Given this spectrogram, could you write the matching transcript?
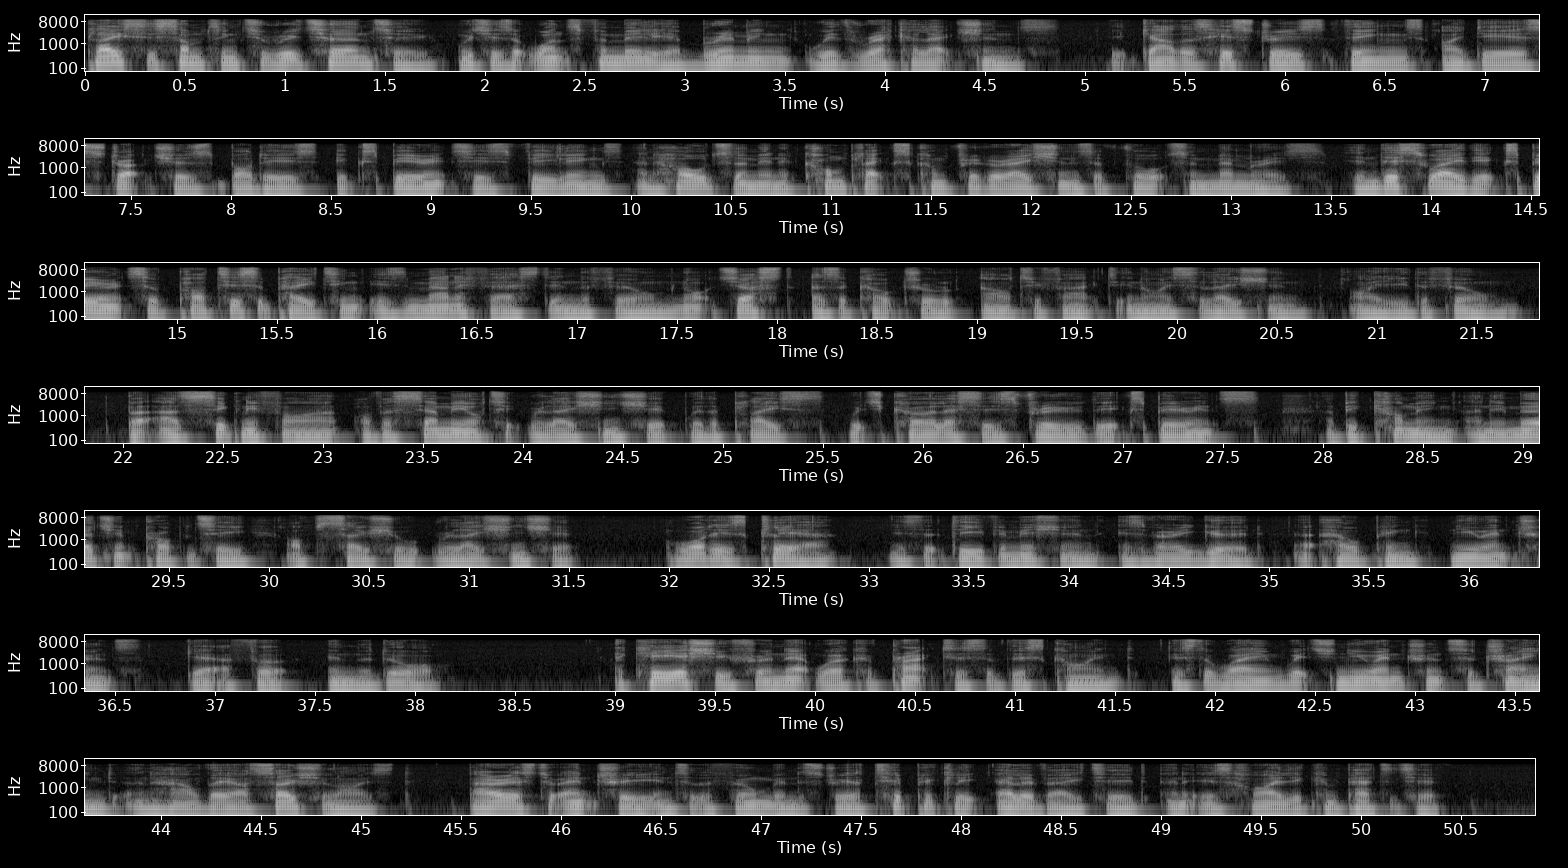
Place is something to return to, which is at once familiar, brimming with recollections. It gathers histories, things, ideas, structures, bodies, experiences, feelings, and holds them in a complex configurations of thoughts and memories. In this way, the experience of participating is manifest in the film not just as a cultural artifact in isolation, i.e., the film, but as signifier of a semiotic relationship with a place which coalesces through the experience of becoming an emergent property of social relationship. What is clear is that DV Mission is very good at helping new entrants get a foot in the door. A key issue for a network of practice of this kind is the way in which new entrants are trained and how they are socialised. Barriers to entry into the film industry are typically elevated and it is highly competitive.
